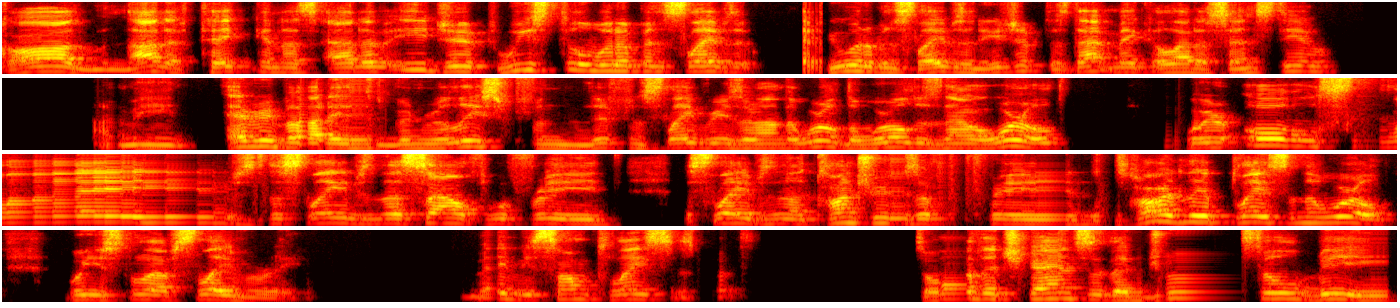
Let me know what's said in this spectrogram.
God would not have taken us out of Egypt, we still would have been slaves. You would have been slaves in Egypt. Does that make a lot of sense to you? I mean, everybody has been released from different slaveries around the world. The world is now a world where all slaves, the slaves in the South were freed, the slaves in the countries are freed. There's hardly a place in the world where you still have slavery. Maybe some places, but so what are the chances that Jews still be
